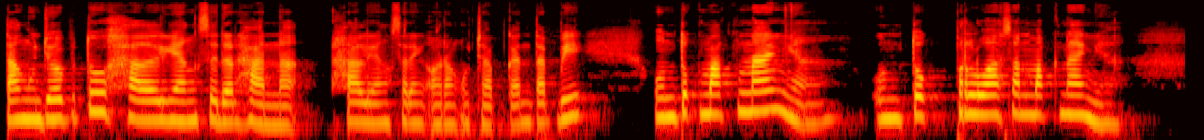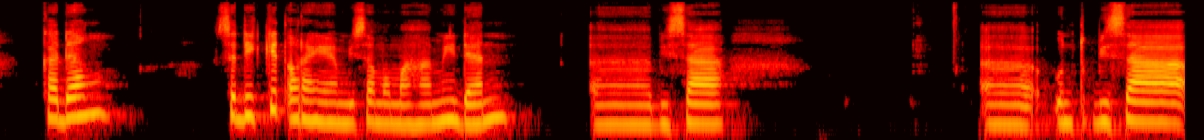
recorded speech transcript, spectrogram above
Tanggung jawab itu hal yang sederhana, hal yang sering orang ucapkan tapi untuk maknanya, untuk perluasan maknanya kadang sedikit orang yang bisa memahami dan uh, bisa uh, untuk bisa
